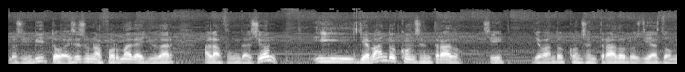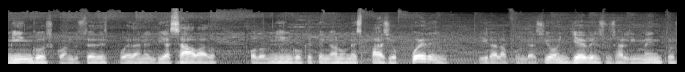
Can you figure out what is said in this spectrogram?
Los invito, esa es una forma de ayudar a la fundación y llevando concentrado, ¿sí? Llevando concentrado los días domingos, cuando ustedes puedan, el día sábado o domingo que tengan un espacio, pueden ir a la fundación, lleven sus alimentos,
